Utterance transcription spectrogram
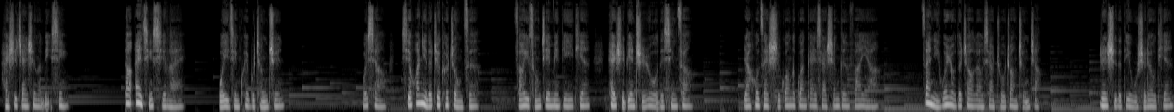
还是战胜了理性。当爱情袭来，我已经溃不成军。我想喜欢你的这颗种子。早已从见面第一天开始便植入我的心脏，然后在时光的灌溉下生根发芽，在你温柔的照料下茁壮成长。认识的第五十六天，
